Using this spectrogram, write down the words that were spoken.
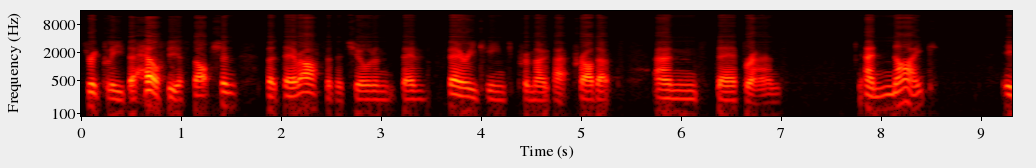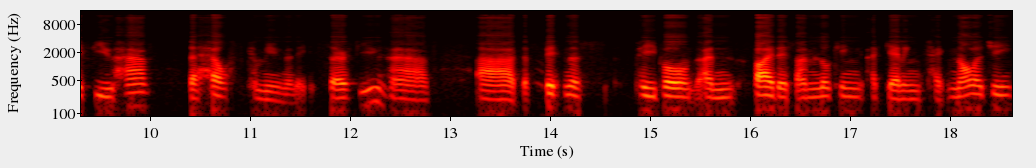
strictly the healthiest option, but they're after the children. They're very keen to promote that product and their brand. And Nike, if you have the health community, so if you have uh, the fitness people, and by this I'm looking at getting technology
